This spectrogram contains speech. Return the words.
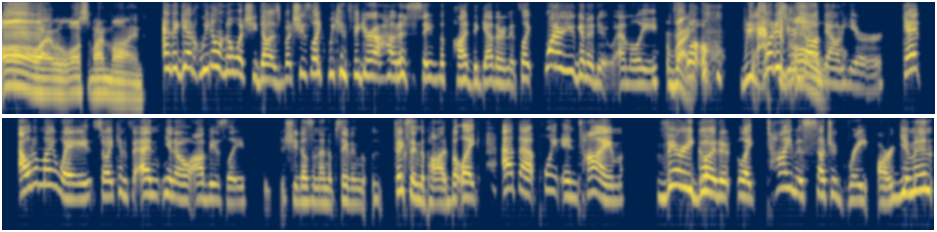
Oh, I would have lost my mind. And again, we don't know what she does, but she's like, we can figure out how to save the pod together. And it's like, what are you gonna do, Emily? Right. What, we have what is your job down here? Get out of my way so I can. Fi- and you know, obviously, she doesn't end up saving, uh, fixing the pod. But like at that point in time, very good. Like time is such a great argument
